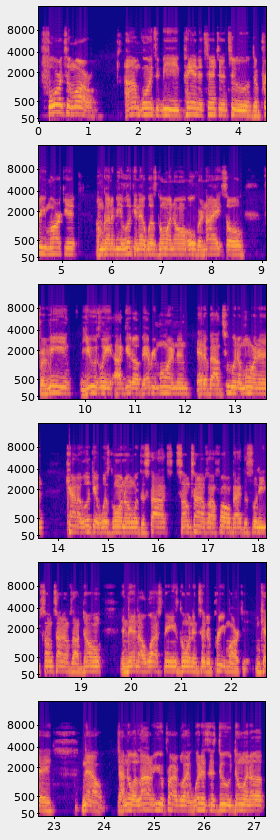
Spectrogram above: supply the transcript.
for tomorrow, I'm going to be paying attention to the pre-market I'm going to be looking at what's going on overnight. So for me, usually I get up every morning at about two in the morning, kind of look at what's going on with the stocks. Sometimes I fall back to sleep, sometimes I don't. And then I watch things going into the pre market. Okay. Now, I know a lot of you are probably like, what is this dude doing up?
